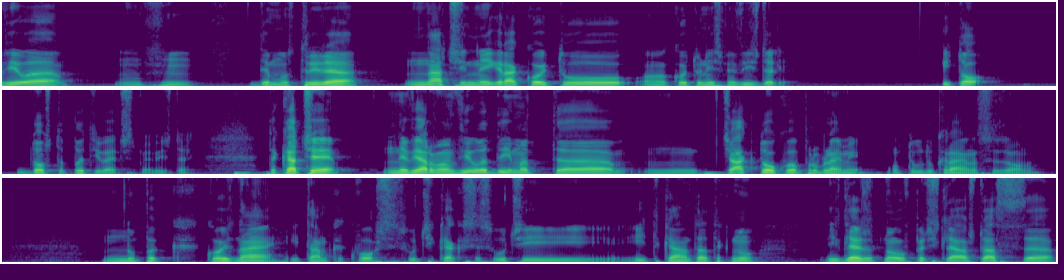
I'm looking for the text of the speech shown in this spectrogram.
Вила м- демонстрира начин на игра, който, който ние сме виждали. И то доста пъти вече сме виждали. Така че не вярвам Вила да имат а, чак толкова проблеми от тук до края на сезона. Но пък кой знае и там какво ще се случи, как ще се случи и, и така нататък. Но изглеждат много впечатляващо. Аз а,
